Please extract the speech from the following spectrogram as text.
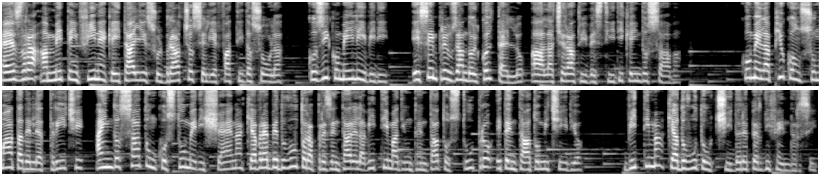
Ezra ammette infine che i tagli sul braccio se li è fatti da sola, così come i lividi, e sempre usando il coltello ha lacerato i vestiti che indossava. Come la più consumata delle attrici, ha indossato un costume di scena che avrebbe dovuto rappresentare la vittima di un tentato stupro e tentato omicidio, vittima che ha dovuto uccidere per difendersi.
